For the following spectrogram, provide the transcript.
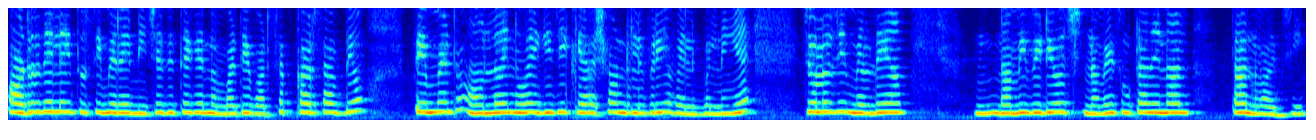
ਆਰਡਰ ਦੇ ਲਈ ਤੁਸੀਂ ਮੇਰੇ ਨੀਚੇ ਦਿੱਤੇ ਗਏ ਨੰਬਰ ਤੇ WhatsApp ਕਰ ਸਕਦੇ ਹੋ। ਪੇਮੈਂਟ ਆਨਲਾਈਨ ਹੋਏਗੀ ਜੀ ਕੈਸ਼ ਔਨ ਡਿਲੀਵਰੀ ਅਵੇਲੇਬਲ ਨਹੀਂ ਹੈ। ਚਲੋ ਜੀ, ਮਿਲਦੇ ਆ ਨਵੀਂ ਵੀਡੀਓ 'ਚ ਨਵੇਂ ਸੂਟਾਂ ਦੇ ਨਾਲ। ਧੰਨਵਾਦ ਜੀ।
